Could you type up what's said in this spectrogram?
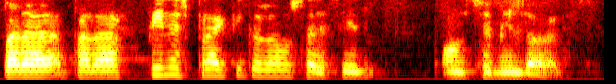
para, para fines prácticos vamos a decir 11.000 dólares.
